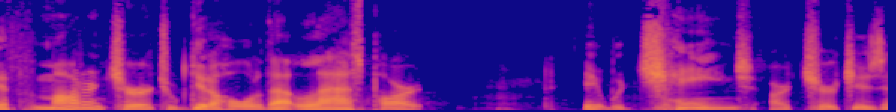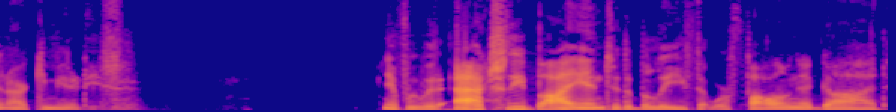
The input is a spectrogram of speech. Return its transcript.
If the modern church would get a hold of that last part, it would change our churches and our communities. If we would actually buy into the belief that we're following a God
